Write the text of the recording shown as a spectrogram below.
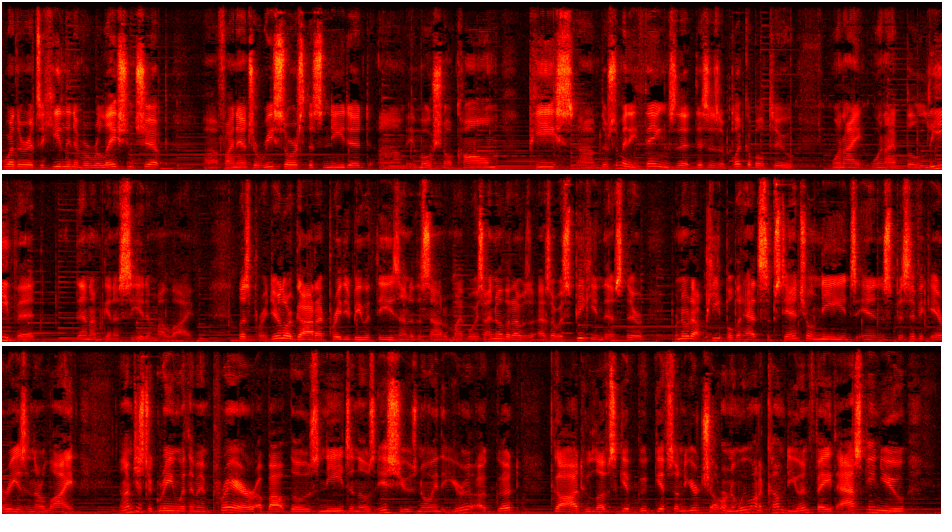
whether it's a healing of a relationship, uh, financial resource that's needed, um, emotional calm, peace. Um, there's so many things that this is applicable to. When I when I believe it, then I'm going to see it in my life. Let's pray. Dear Lord God, I pray you be with these under the sound of my voice. I know that I was as I was speaking this, there were no doubt people that had substantial needs in specific areas in their life. And I'm just agreeing with them in prayer about those needs and those issues, knowing that you're a good God who loves to give good gifts unto your children. And we want to come to you in faith, asking you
